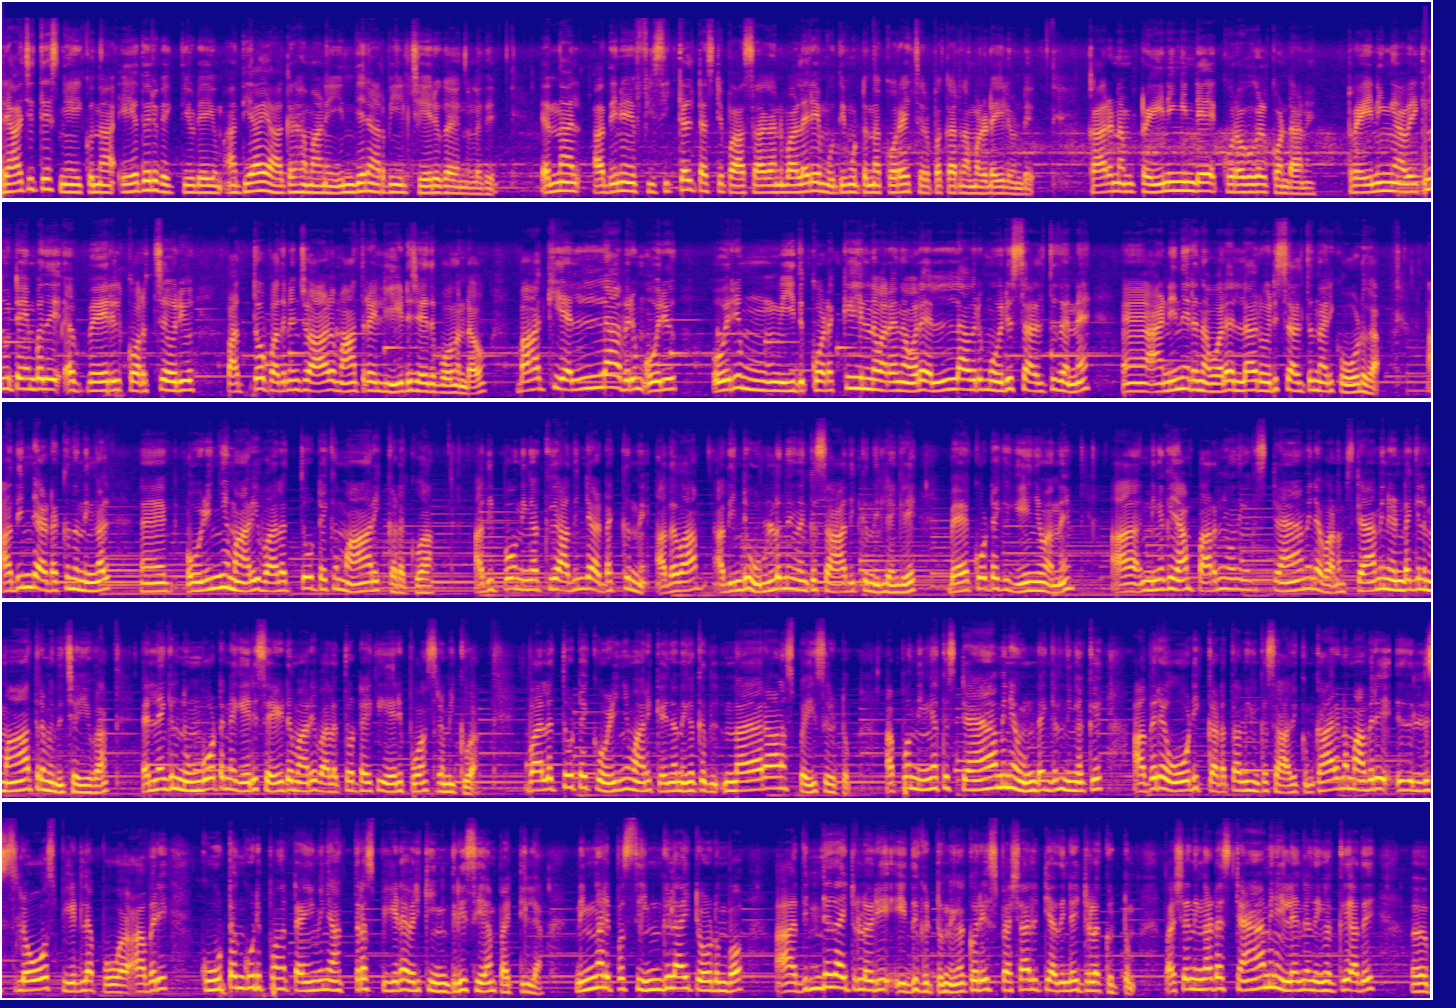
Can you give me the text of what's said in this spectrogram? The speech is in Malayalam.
രാജ്യത്തെ സ്നേഹിക്കുന്ന ഏതൊരു വ്യക്തിയുടെയും അതിയായ ആഗ്രഹമാണ് ഇന്ത്യൻ ആർമിയിൽ ചേരുക എന്നുള്ളത്. എന്നാൽ അതിന് ഫിസിക്കൽ ടെസ്റ്റ് പാസ്സാകാൻ വളരെ ബുദ്ധിമുട്ടുന്ന കുറേ ചെറുപ്പക്കാർ നമ്മുടെ ഇടയിലുണ്ട്. കാരണം ട്രെയിനിങ്ങിന്റെ കുറവുകൾ കൊണ്ടാണ്. ട്രെയിനിങ് അവർ ഇരുന്നൂറ്റമ്പത് പേരിൽ കുറച്ച് ഒരു പത്തോ പതിനഞ്ചോ ആൾ മാത്രമേ ലീഡ് ചെയ്ത് പോകുന്നുണ്ടാവും. ബാക്കി എല്ലാവരും ഒരു ഒരു ഇത് കൊടക്കയിൽ എന്ന് പറയുന്ന പോലെ എല്ലാവരും ഒരു സ്ഥലത്ത് തന്നെ അണിനിരുന്ന പോലെ എല്ലാവരും ഒരു സ്ഥലത്ത് നിന്നായിരിക്കും ഓടുക. അതിന്റെ അടക്കുന്ന നിങ്ങൾ ഒഴിഞ്ഞു മാറി വലത്തോട്ടേക്ക് മാറിക്കിടക്കുക. അതിപ്പോൾ നിങ്ങൾക്ക് അതിന്റെ അടക്കുന്ന് അഥവാ അതിന്റെ ഉള്ളിൽ നിന്ന് നിങ്ങൾക്ക് സാധിക്കുന്നില്ലെങ്കിൽ ബാക്കോട്ടേക്ക് കീഞ്ഞ് വന്ന് നിങ്ങൾക്ക് ഞാൻ പറഞ്ഞു നിങ്ങൾക്ക് സ്റ്റാമിന വേണം. സ്റ്റാമിന ഉണ്ടെങ്കിൽ മാത്രം ഇത് ചെയ്യുക. അല്ലെങ്കിൽ മുമ്പോട്ട് തന്നെ കയറി സൈഡ് മാറി വലത്തോട്ടേക്ക് കയറി പോകാൻ ശ്രമിക്കുക. വലത്തോട്ടേക്ക് ഒഴിഞ്ഞു മാറിക്കഴിഞ്ഞാൽ നിങ്ങൾക്ക് ധാരാളം സ്പേസ് കിട്ടും. അപ്പോൾ നിങ്ങൾക്ക് സ്റ്റാമിന ഉണ്ടെങ്കിൽ നിങ്ങൾക്ക് അവരെ ഓടിക്കടത്താൻ നിങ്ങൾക്ക് സാധിക്കും. കാരണം അവർ സ്ലോ സ്പീഡിലാണ് പോവുക. അവർ കൂട്ടം കൂടി പോകുന്ന ടൈമിന് അത്ര സ്പീഡ് അവർക്ക് ഇൻക്രീസ് ചെയ്യാൻ പറ്റില്ല. നിങ്ങളിപ്പോൾ സിംഗിളായിട്ട് ഓടുമ്പോൾ അതിന്റേതായിട്ടുള്ള ഒരു ഇത് കിട്ടും. നിങ്ങൾക്കൊരു സ്പെഷ്യാലിറ്റി അതിന്റെതായിട്ടുള്ള കിട്ടും. പക്ഷേ നിങ്ങളുടെ സ്റ്റാമിന ഇല്ലെങ്കിൽ നിങ്ങൾക്ക് അത്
